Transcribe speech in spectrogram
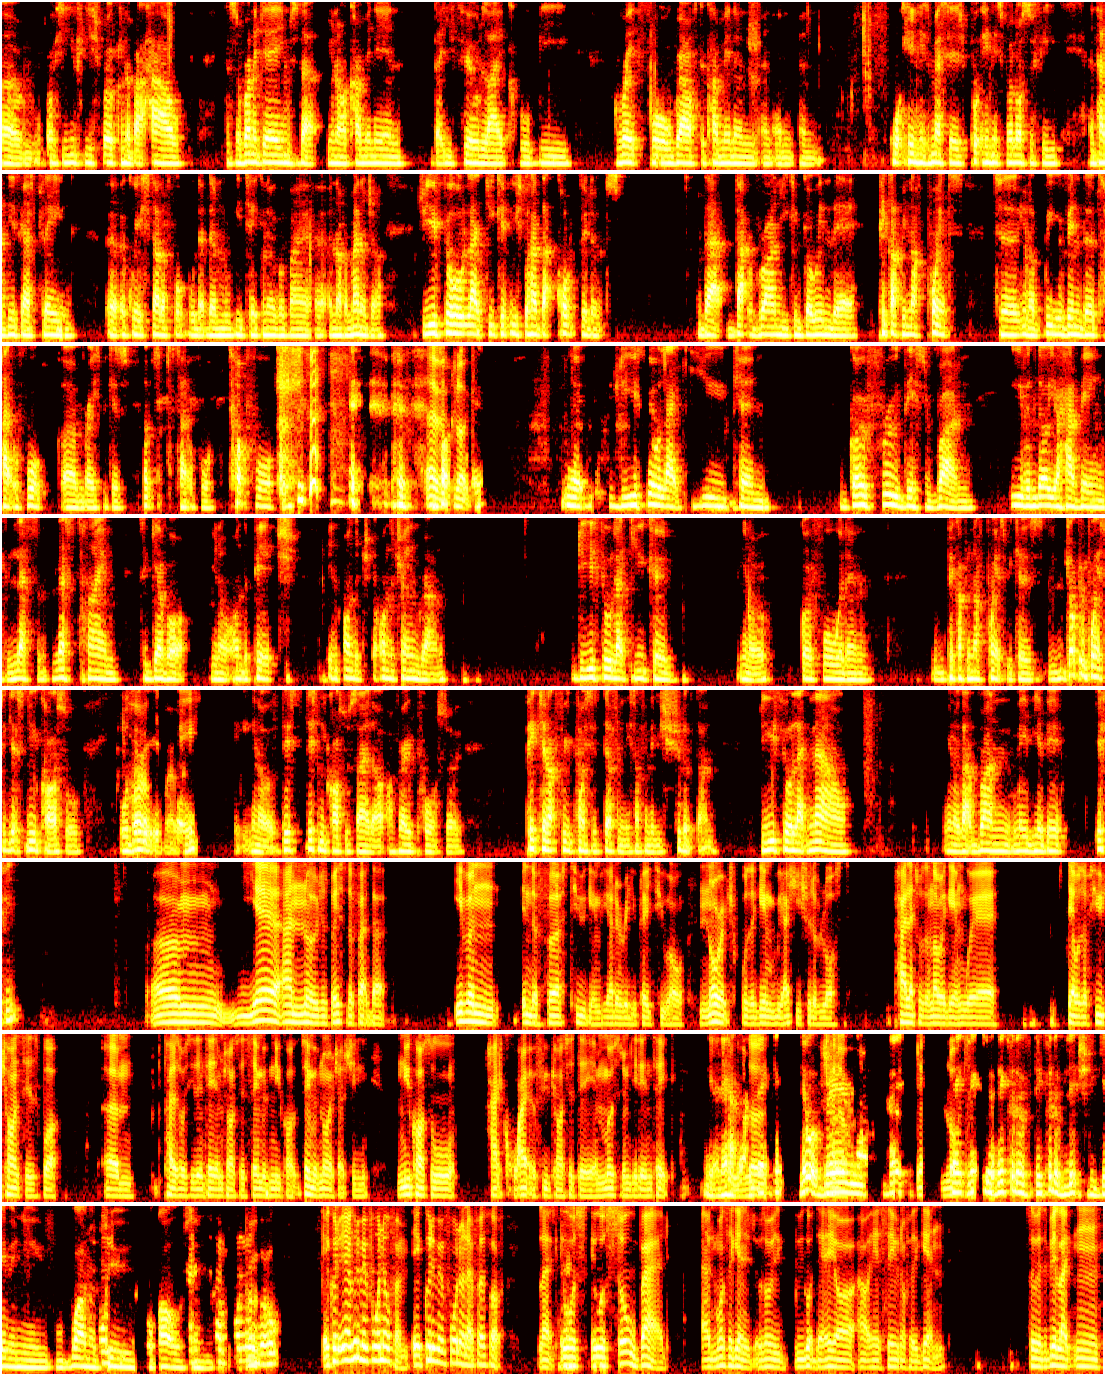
um obviously you've you've spoken about how there's a run of games that you know are coming in that you feel like will be great for Ralph to come in and and and, and put in his message, put in his philosophy, and have these guys playing a, a great style of football that then will be taken over by uh, another manager. Do you feel like you can you still have that confidence that that run you can go in there, pick up enough points to you know be within the title four um, race because oh, title four, top four, top clock. four, you know, do you feel like you can go through this run even though you're having less less time together, you know, on the pitch, in on the on the training ground? Do you feel like you could, you know, go forward and pick up enough points because dropping points against Newcastle, although Horrible, it may, you know, this this Newcastle side are, are very poor. So picking up three points is definitely something that you should have done. Do you feel like now, you know, that run may be a bit iffy? Um, yeah and no, just based on the fact that even in the first two games, we hadn't really played too well. Norwich was a game we actually should have lost. Palace was another game where there was a few chances, but um, Palace obviously didn't take them chances. Same with Newcastle. Same with Norwich actually. Newcastle had quite a few chances today, and most of them they didn't take. Yeah, they had. So- they, they- they were Yeah, very. They, they, they, could have, they could have they could have literally given you one or two or goals and. It could yeah, it could have been 4 0 fam. It could have been 4 0 that first half. Like it was it was so bad. And once again, it was always we got the AR out here saving off again. So it's a bit like mm,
